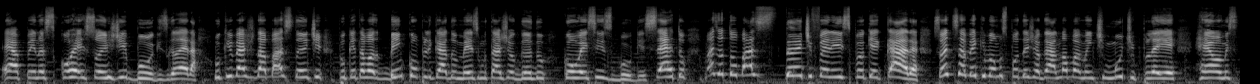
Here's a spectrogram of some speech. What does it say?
é apenas correções de bugs, galera. O que vai ajudar bastante porque tava bem complicado mesmo estar tá jogando com esses bugs, certo? Mas eu tô bastante feliz porque, cara, só de saber que vamos poder jogar novamente multiplayer, Helms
